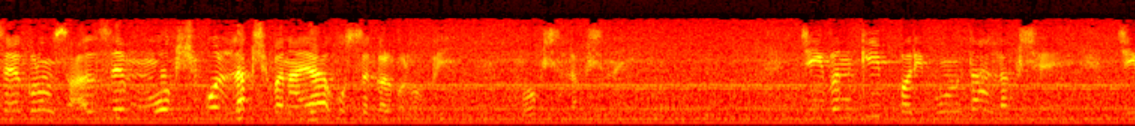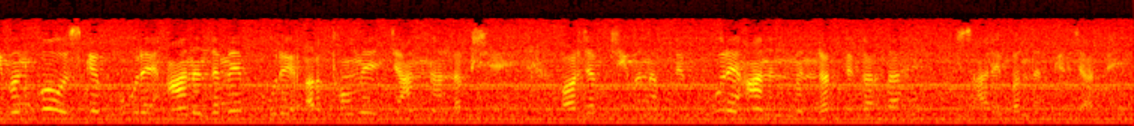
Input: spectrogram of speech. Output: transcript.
सैकड़ों साल से मोक्ष को लक्ष्य बनाया है उससे गड़बड़ हो गई। मोक्ष लक्ष्य नहीं। जीवन की परिपूर्णता लक्ष्य है। जीवन को उसके पूरे आनंद में, पूरे अर्थों में जानना लक्ष्य है। और जब जीवन अपने पूरे आनंद में नृत्य करता है तो सारे बंधन गिर जाते हैं।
